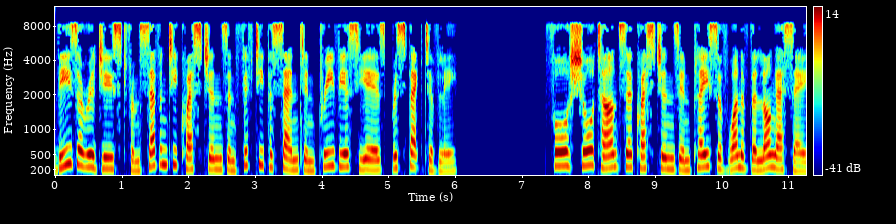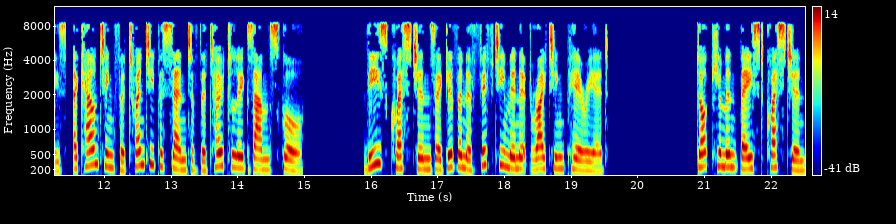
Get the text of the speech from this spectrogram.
These are reduced from 70 questions and 50% in previous years, respectively four short answer questions in place of one of the long essays, accounting for 20% of the total exam score. These questions are given a 50-minute writing period. Document-based question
